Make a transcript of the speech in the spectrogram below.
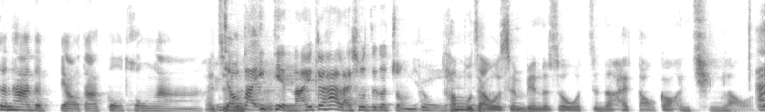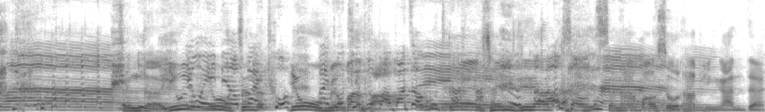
跟他的表达沟通啦交代一是点啦，对他来说这个重要。他不在我身边的时候，我真的还祷告很勤劳 真的，因为因为一定要我真的拜托，，因为我没有办拜托天父爸爸法。照顾他。对，所以就要保守他神啊，保守他平安的。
